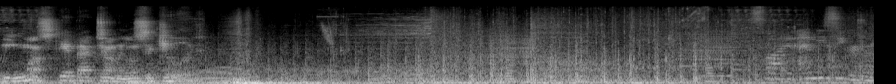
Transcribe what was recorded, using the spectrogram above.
We must get that terminal secured. Spotted enemy seeker drone.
